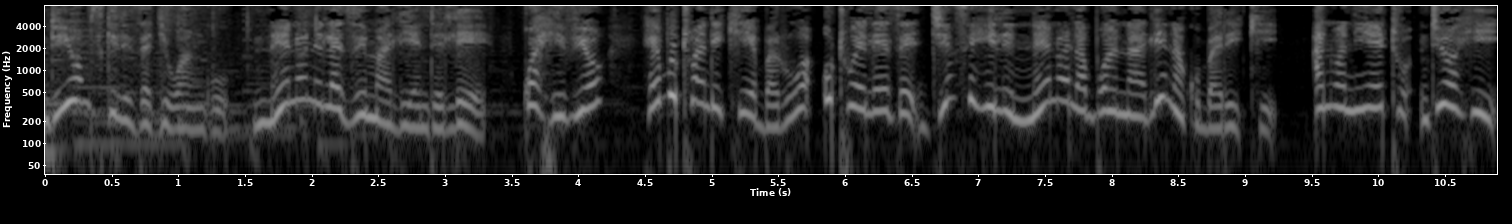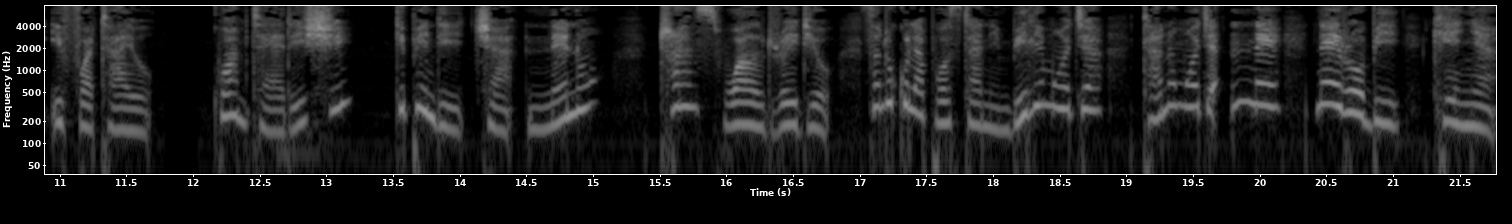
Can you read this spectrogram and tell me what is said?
ndiyo msikilizaji wangu neno ni lazima liendelee. Kwa hivyo hebu tuandikie barua utueleze jinsi hili neno la bwana linakubariki. Anwani yetu ndiyo hii ifuatayo. Kwa mtayarishi kipindi cha neno transworld radio. Sanduku la posta ni 21514 nairobi kenya.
